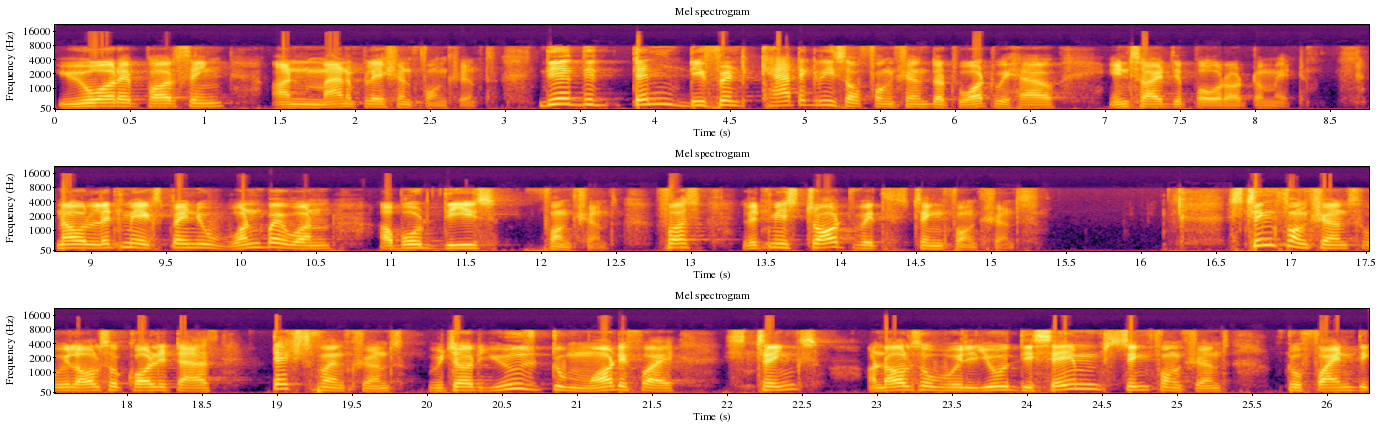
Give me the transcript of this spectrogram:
URI parsing, and manipulation functions. They are the 10 different categories of functions that what we have inside the Power Automate. Now let me explain you one by one about these functions. First, let me start with string functions. String functions we'll also call it as text functions which are used to modify strings and also we will use the same string functions to find the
